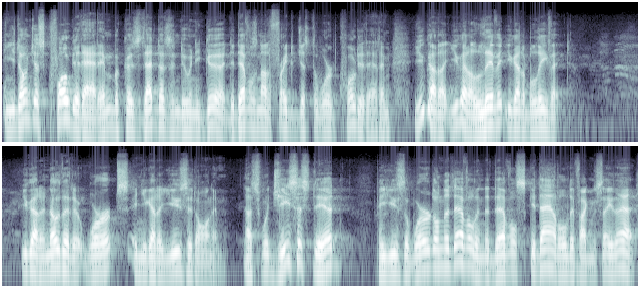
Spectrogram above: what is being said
and you don't just quote it at him because that doesn't do any good. The devil's not afraid of just the word quoted at him. You gotta, you gotta live it, you gotta believe it. You gotta know that it works, and you gotta use it on him. That's what Jesus did. He used the word on the devil, and the devil skedaddled, if I can say that.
